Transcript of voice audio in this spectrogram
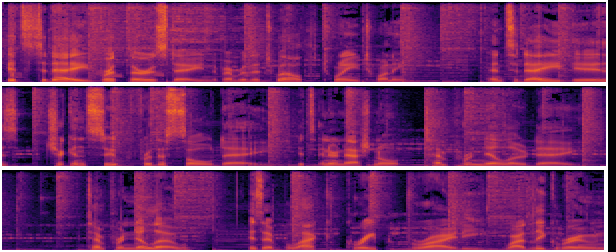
It's today for Thursday, November the 12th, 2020. And today is Chicken Soup for the Soul Day. It's International Tempranillo Day. Tempranillo is a black grape variety widely grown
